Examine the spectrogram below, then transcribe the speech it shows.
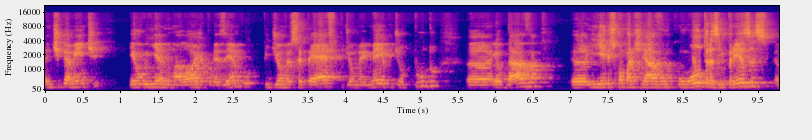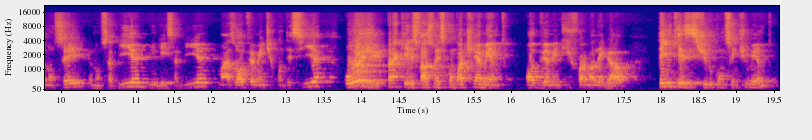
Antigamente, eu ia numa loja, por exemplo, pediam meu CPF, pediam meu e-mail, pediam tudo, uh, eu dava, uh, e eles compartilhavam com outras empresas. Eu não sei, eu não sabia, ninguém sabia, mas obviamente acontecia. Hoje, para que eles façam esse compartilhamento, obviamente de forma legal, tem que existir o consentimento,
